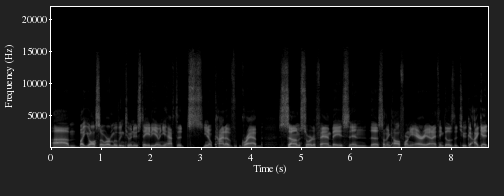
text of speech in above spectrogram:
um, but you also are moving to a new stadium and you have to, you know, kind of grab some sort of fan base in the Southern California area. And I think those are the two. I get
